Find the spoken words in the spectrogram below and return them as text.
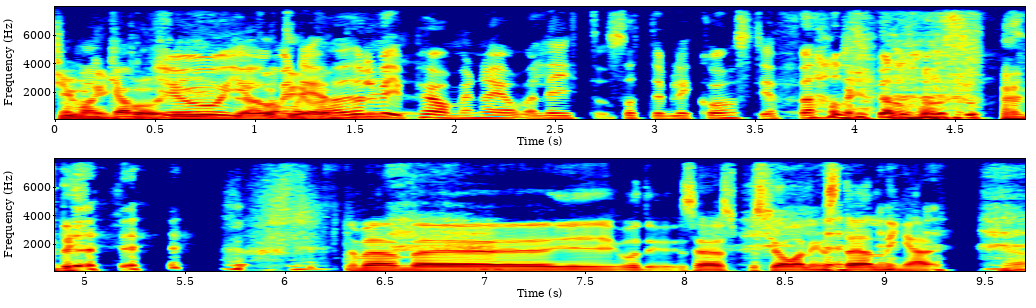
tuning kan på... Jo, jo, på men det höll vi på med när jag var liten så att det blev konstiga färger. Men, eh, och det, så här specialinställningar. Ja.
